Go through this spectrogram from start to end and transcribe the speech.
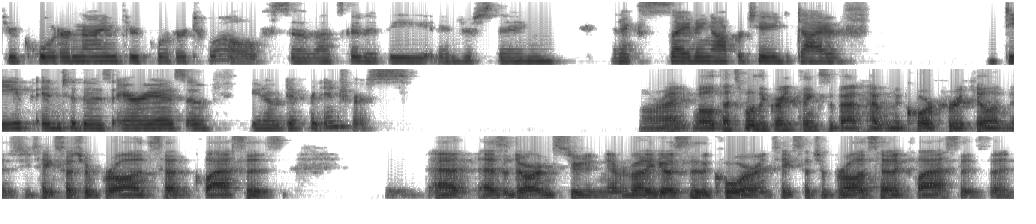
through quarter nine through quarter 12. So that's going to be an interesting and exciting opportunity to dive deep into those areas of you know different interests all right well that's one of the great things about having the core curriculum is you take such a broad set of classes as a Darden student, everybody goes through the core and takes such a broad set of classes that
